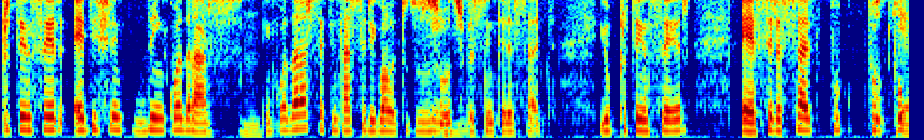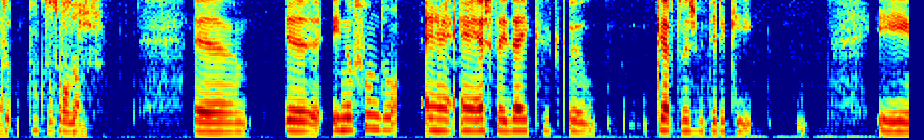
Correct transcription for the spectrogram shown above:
pertencer é diferente de enquadrar-se. Hum. Enquadrar-se é tentar ser igual a todos Sim. os outros para se sentir aceito. E o pertencer é ser aceito pelo, pelo, pelo, que, é. pelo que, somos. somos. Uh, uh, e no fundo é, é, esta ideia que, que quero transmitir aqui. E,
